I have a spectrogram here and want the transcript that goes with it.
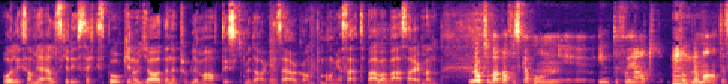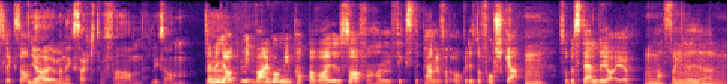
Och liksom, jag älskade ju sexboken och ja, den är problematisk med dagens ögon på många sätt. Bara, bara, bara så här, men, Men också bara, varför ska hon eh, inte få göra något problematiskt liksom? Mm. ja, ja, men exakt, vad fan, liksom. Nej, men jag, eh, mi- varje gång min pappa var i USA, för han fick stipendium för att åka dit och forska, Mm. så beställde jag ju massa grejer.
